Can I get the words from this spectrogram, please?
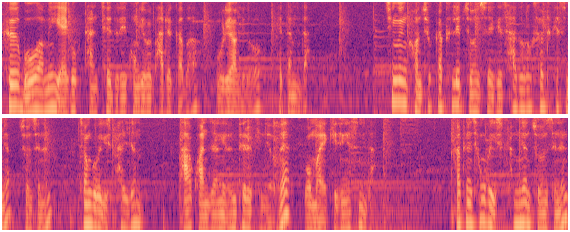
그 모함이 애국 단체들의 공격을 받을까봐 우려하기도 했답니다. 친구인 건축가 필립 존스에게 사도록 설득했으며 존스는 1968년 바 관장의 은퇴를 기념해 MoMA에 기증했습니다. 같은 1923년 존스는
